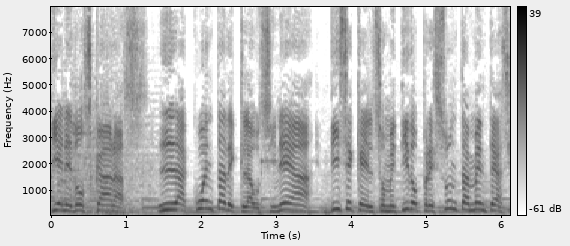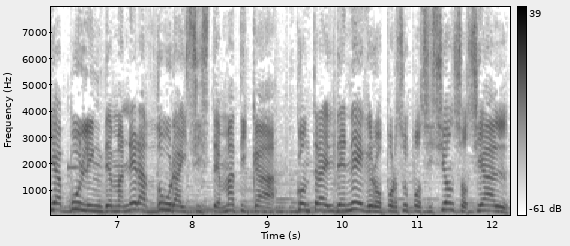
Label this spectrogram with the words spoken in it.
tiene dos caras. La cuenta de Clausinea dice que el sometido presuntamente hacía bullying de manera dura y sistemática contra el de negro por su posición social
